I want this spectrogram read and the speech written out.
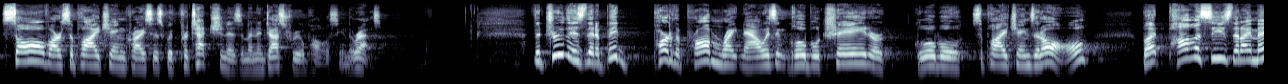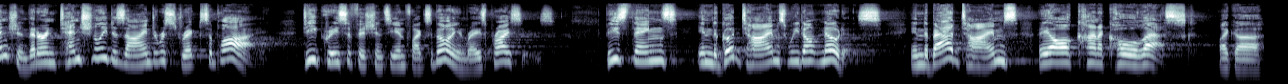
solve our supply chain crisis with protectionism and industrial policy and the rest. The truth is that a big part of the problem right now isn't global trade or global supply chains at all, but policies that I mentioned that are intentionally designed to restrict supply, decrease efficiency and flexibility, and raise prices. These things, in the good times, we don't notice. In the bad times, they all kind of coalesce like a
